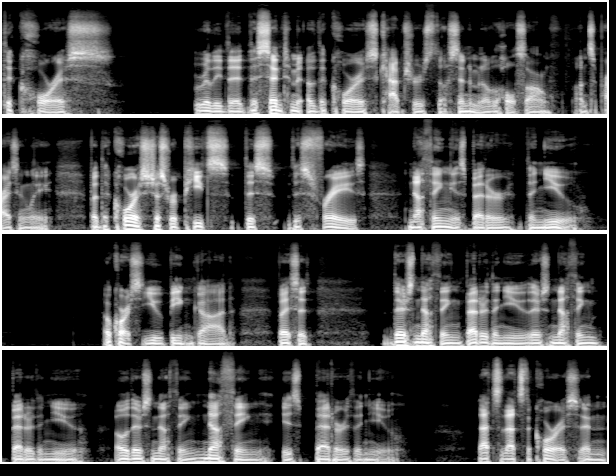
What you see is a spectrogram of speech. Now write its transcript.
the chorus. Really, the the sentiment of the chorus captures the sentiment of the whole song, unsurprisingly. But the chorus just repeats this this phrase: "Nothing is better than you." Of course, you being God, but it says, "There's nothing better than you. There's nothing better than you. Oh, there's nothing. Nothing is better than you." That's that's the chorus, and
